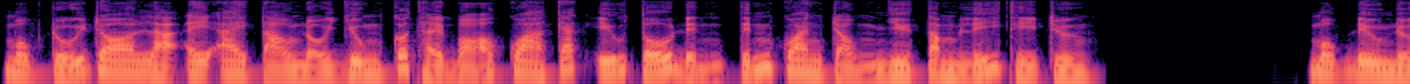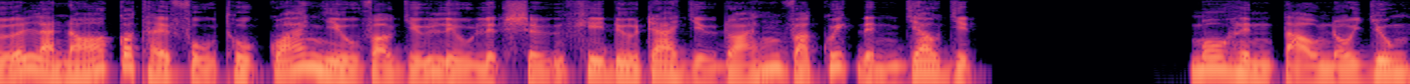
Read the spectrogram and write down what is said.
Một rủi ro là AI tạo nội dung có thể bỏ qua các yếu tố định tính quan trọng như tâm lý thị trường. Một điều nữa là nó có thể phụ thuộc quá nhiều vào dữ liệu lịch sử khi đưa ra dự đoán và quyết định giao dịch. Mô hình tạo nội dung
